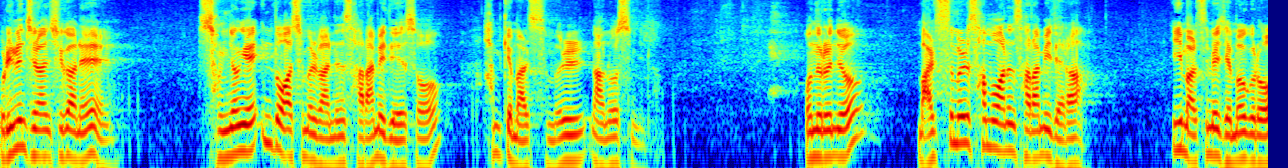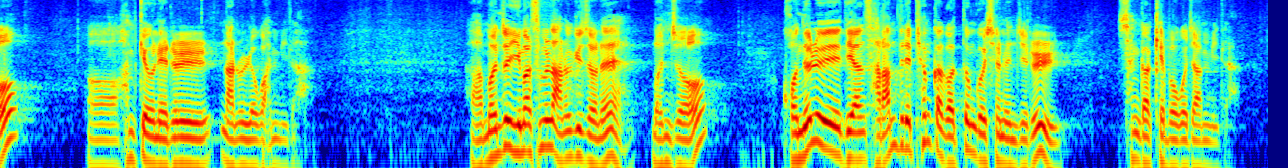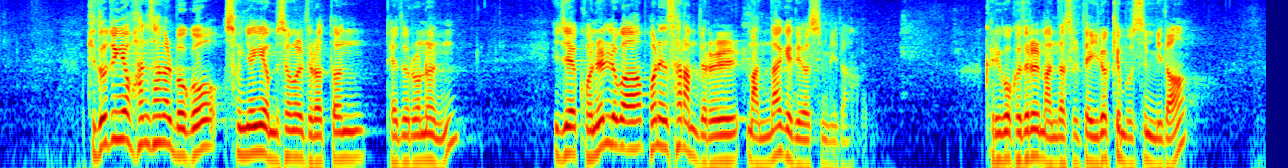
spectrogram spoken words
우리는 지난 시간에 성령의 인도하심을 받는 사람에 대해서 함께 말씀을 나누었습니다. 오늘은요, 말씀을 사모하는 사람이 되라. 이 말씀의 제목으로 어, 함께 은혜를 나누려고 합니다. 아, 먼저 이 말씀을 나누기 전에 먼저 고넬료에 대한 사람들의 평가가 어떤 것이었는지를 생각해 보고자 합니다. 기도 중에 환상을 보고 성령의 음성을 들었던 베드로는 이제 고넬료가 보낸 사람들을 만나게 되었습니다. 그리고 그들을 만났을 때 이렇게 묻습니다.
